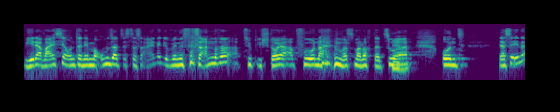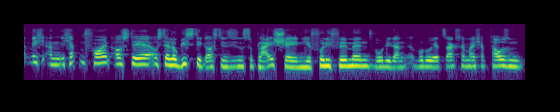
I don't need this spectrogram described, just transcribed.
jeder weiß ja, Unternehmerumsatz ist das eine, Gewinn ist das andere, abzüglich Steuerabfuhr und allem, was man noch dazu ja. hat. Und das erinnert mich an, ich habe einen Freund aus der aus der Logistik, aus diesem Supply Chain hier Fulfillment, wo die dann, wo du jetzt sagst, hör mal, ich habe tausend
